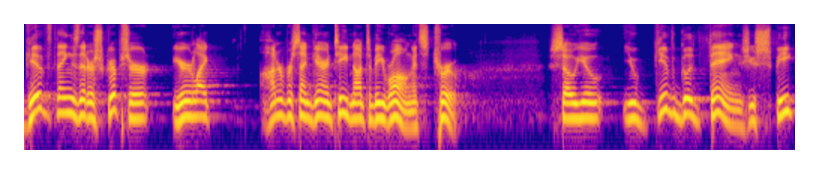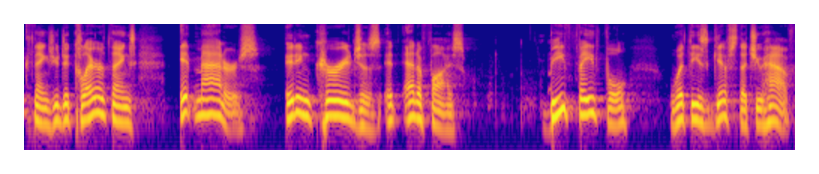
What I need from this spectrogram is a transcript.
give things that are scripture, you're like 100% guaranteed not to be wrong. It's true. So you you give good things, you speak things, you declare things. It matters. It encourages, it edifies. Be faithful with these gifts that you have.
